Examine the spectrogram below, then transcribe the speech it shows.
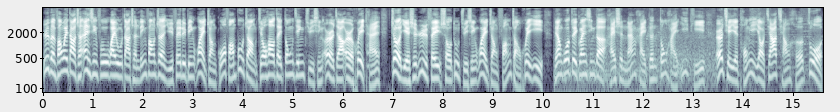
日本防卫大臣岸信夫、外务大臣林芳正与菲律宾外长国防部长九号在东京举行二加二会谈，这也是日菲首度举行外长防长会议。两国最关心的还是南海跟东海议题，而且也同意要加强合作，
